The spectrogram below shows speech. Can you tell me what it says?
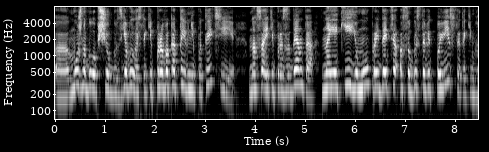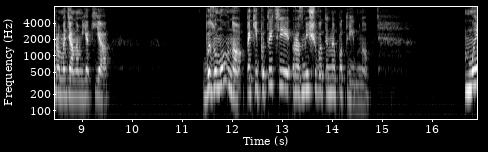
Е, Можна було б, щоб з'явились такі провокативні петиції на сайті президента, на які йому прийдеться особисто відповісти таким громадянам, як я. Безумовно, такі петиції розміщувати не потрібно. Ми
